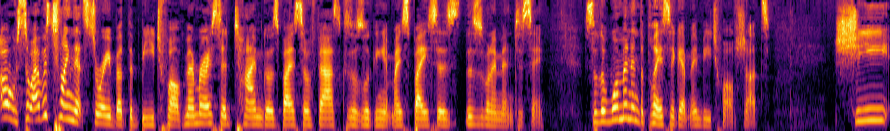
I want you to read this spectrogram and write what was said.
Oh, so I was telling that story about the B12. Remember, I said time goes by so fast because I was looking at my spices. This is what I meant to say. So, the woman in the place I get my B12 shots, she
